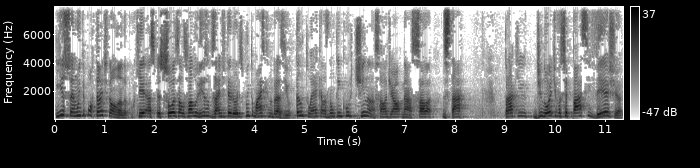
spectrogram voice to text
Isso é muito importante na Holanda, porque as pessoas elas valorizam o design de interiores muito mais que no Brasil. Tanto é que elas não têm cortina na sala de, na sala de estar para que de noite você passe e veja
